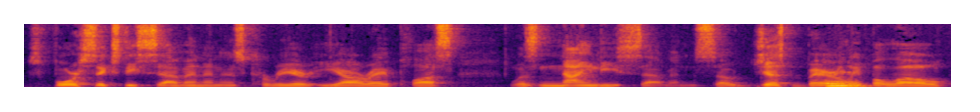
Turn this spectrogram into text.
was 467 and his career ERA plus was 97. So just barely mm. below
